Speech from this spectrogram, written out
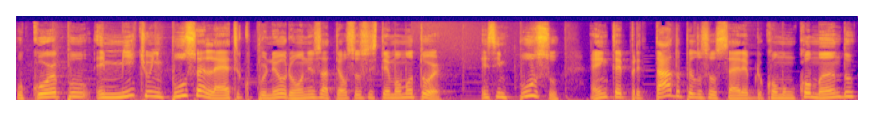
o corpo emite um impulso elétrico por neurônios até o seu sistema motor. Esse impulso é interpretado pelo seu cérebro como um comando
